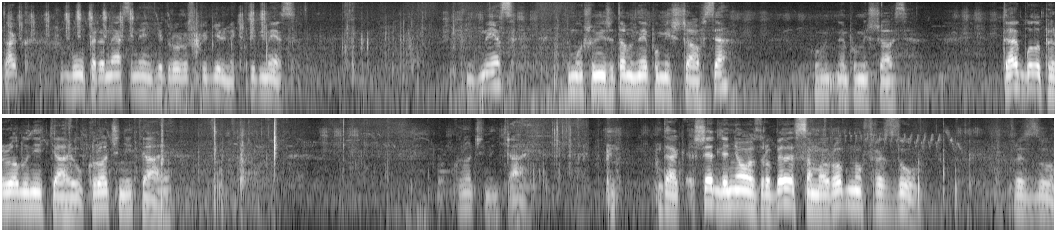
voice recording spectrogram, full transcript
Так був перенесений гідророзподільник під низ. Під низ, тому що він же там не поміщався. Пом- Не поміщався. Так були перероблені тяги, укорочені тяги. Укорочені тяги. Так, ще для нього зробили саморобну фрезу. фрезу.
